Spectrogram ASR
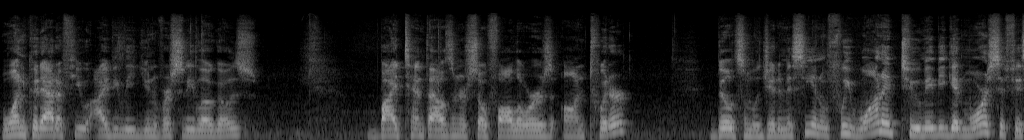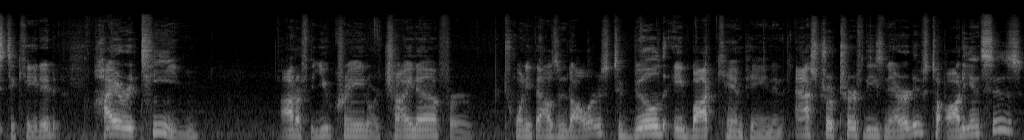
One could add a few Ivy League university logos, buy 10,000 or so followers on Twitter, build some legitimacy, and if we wanted to maybe get more sophisticated, hire a team out of the Ukraine or China for $20,000 to build a bot campaign and astroturf these narratives to audiences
